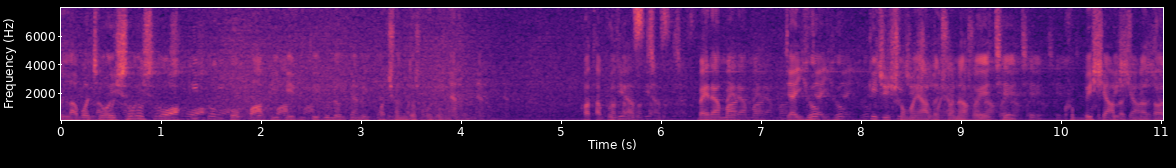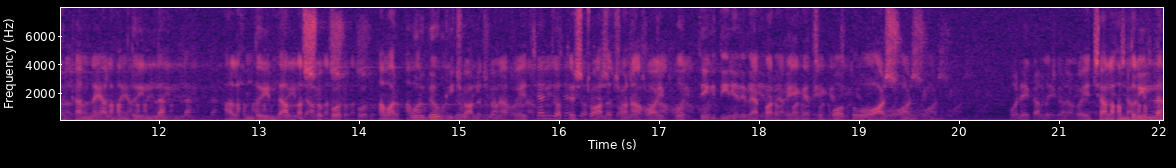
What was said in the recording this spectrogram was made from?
আল্লাহ বলছে ওই সমস্ত অকৃতজ্ঞ পাপী ব্যক্তিগুলোকে আমি পছন্দ করি না। কথা বুঝে আসছে বাইরামা যাই হোক, কিছু সময় আলোচনা হয়েছে। খুব বেশি আলোচনা দরকার নাই, আলহামদুলিল্লাহ। আলহামদুলিল্লাহ, আল্লাহ শকর। আমার পূর্বেও কিছু আলোচনা হয়েছে যথেষ্ট আলোচনা হয়। প্রত্যেক দিনের ব্যাপার হয়ে গেছে। কত আসুন অনেক আলোচনা হয়েছে। আলহামদুলিল্লাহ।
